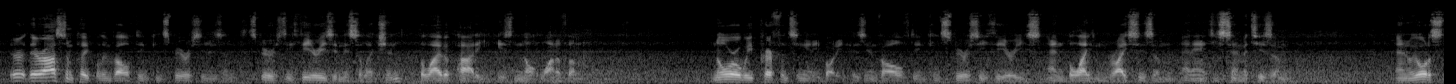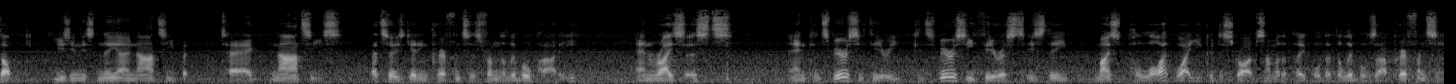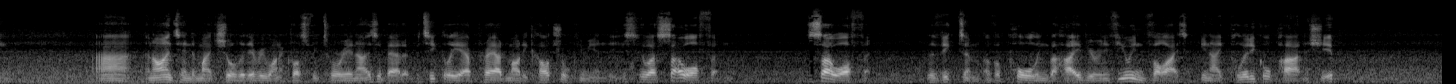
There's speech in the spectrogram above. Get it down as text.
There, there, are some people involved in conspiracies and conspiracy theories in this election. The Labor Party is not one of them. Nor are we preferencing anybody who's involved in conspiracy theories and blatant racism and anti Semitism. And we ought to stop using this neo Nazi tag, Nazis. That's who's getting preferences from the Liberal Party and racists. And conspiracy theory, conspiracy theorists is the most polite way you could describe some of the people that the Liberals are preferencing. Uh, and I intend to make sure that everyone across Victoria knows about it, particularly our proud multicultural communities who are so often, so often the victim of appalling behaviour. And if you invite in a political partnership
